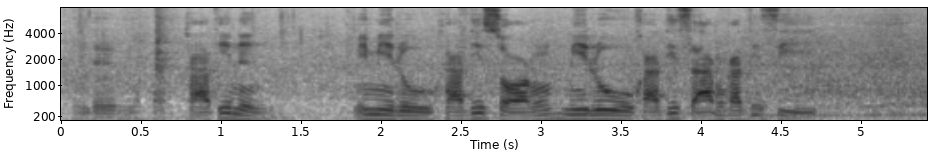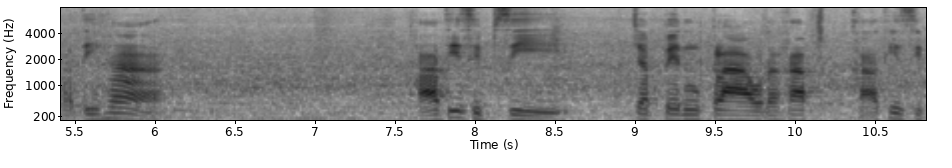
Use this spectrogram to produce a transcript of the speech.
เหมือนเดิมนะครับ ขาที่หนึ่งไม่มีรู ขาที่สองมีรู ขาที่สามขาที่สี่ขาที่ห้าขาที่สิบสี่จะเป็นกราวนะครับ ขาที่สิบ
